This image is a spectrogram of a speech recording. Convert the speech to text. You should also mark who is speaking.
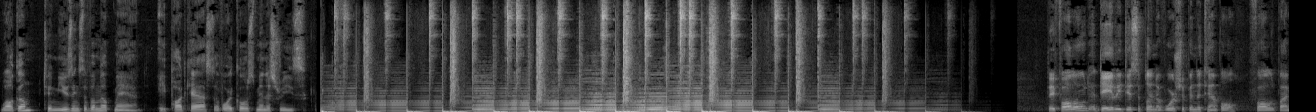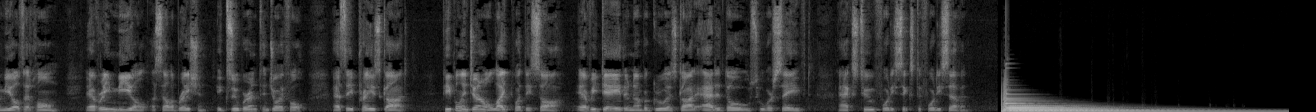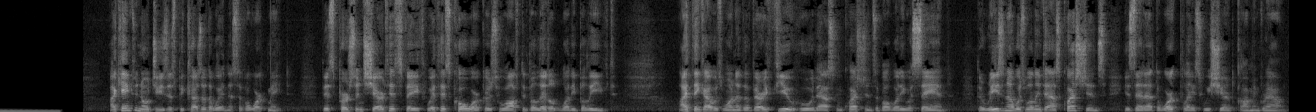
Speaker 1: Welcome to Musings of a Milkman, a podcast of Oikos Ministries. They followed a daily discipline of worship in the temple, followed by meals at home, every meal a celebration, exuberant and joyful as they praised God. People in general liked what they saw. Every day their number grew as God added those who were saved. Acts 2 46 to 47. I came to know Jesus because of the witness of a workmate. This person shared his faith with his co workers who often belittled what he believed. I think I was one of the very few who would ask him questions about what he was saying. The reason I was willing to ask questions is that at the workplace we shared common ground.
